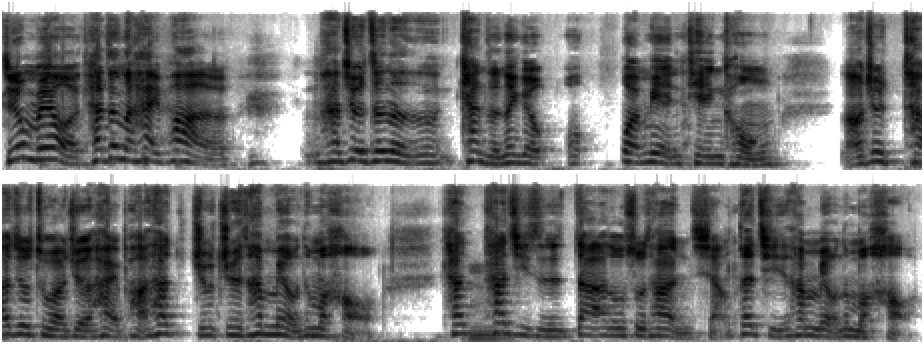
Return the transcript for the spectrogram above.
结果没有，他真的害怕了，他就真的看着那个外面天空。然后就他就突然觉得害怕，他就觉得他没有那么好，他他其实大家都说他很强，但其实他没有那么好，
